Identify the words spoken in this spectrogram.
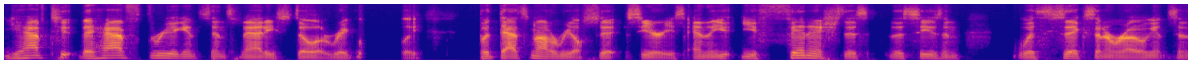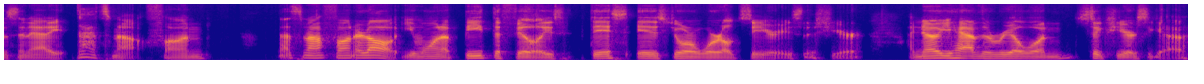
you have two. They have three against Cincinnati still at Wrigley, but that's not a real se- series. And you, you finish this this season with six in a row against Cincinnati. That's not fun. That's not fun at all. You want to beat the Phillies. This is your World Series this year. I know you have the real one six years ago.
